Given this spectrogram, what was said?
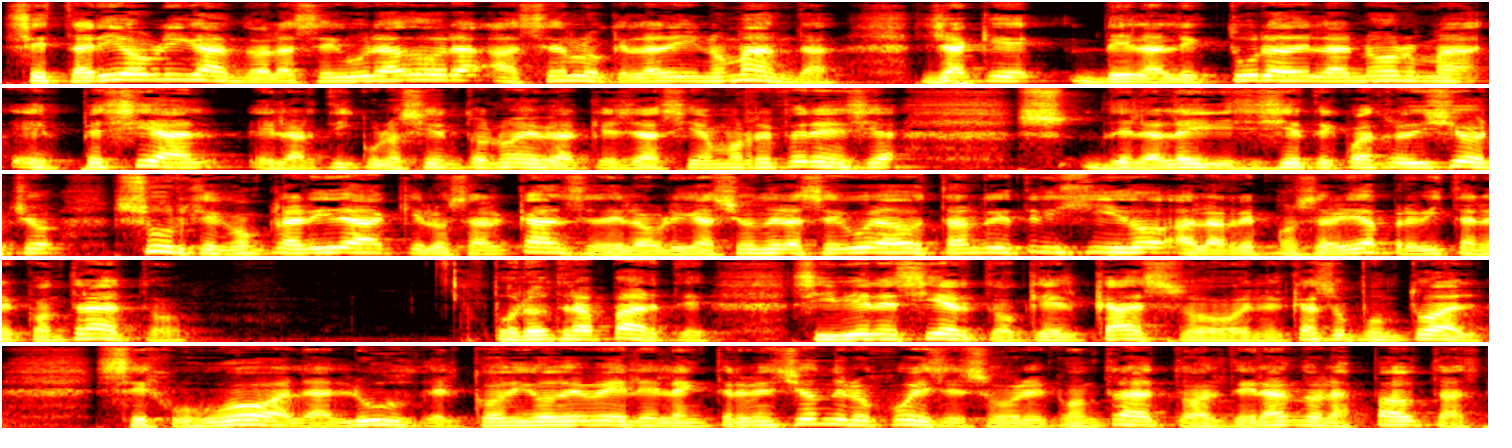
se estaría obligando a la aseguradora a hacer lo que la ley no manda, ya que de la lectura de la norma especial, el artículo 109 al que ya hacíamos referencia, de la ley 17418, surge con claridad que los alcances de la obligación del asegurado están restringidos a la responsabilidad prevista en el contrato. Por otra parte, si bien es cierto que el caso, en el caso puntual, se juzgó a la luz del Código de Vélez, la intervención de los jueces sobre el contrato, alterando las pautas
